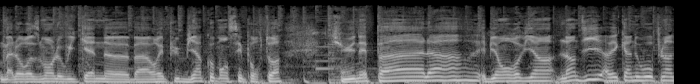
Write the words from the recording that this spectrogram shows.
malheureusement le week-end euh, bah, aurait pu bien commencer pour toi. Tu n'es pas là. Eh bien on revient lundi avec un nouveau plein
